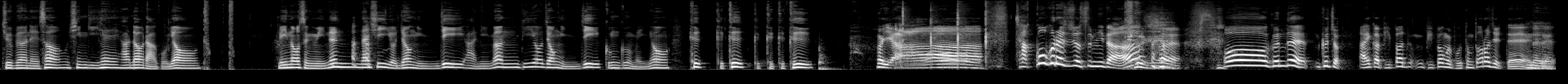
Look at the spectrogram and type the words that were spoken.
주변에서 신기해 하더라고요. 툭툭. 리노 승민은 날씨 요정인지 아니면 비 요정인지 궁금해요. 크크크크크크크. 야 작곡을 해주셨습니다. 어, 근데, 그쵸. 아, 그니까 빗방, 빗방울 보통 떨어질 때. 그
